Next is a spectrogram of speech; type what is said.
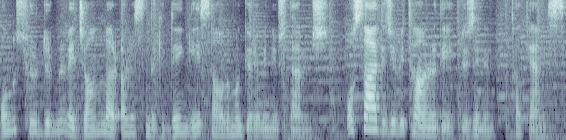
onu sürdürme ve canlılar arasındaki dengeyi sağlama görevini üstlenmiş. O sadece bir tanrı değil, düzenin ta kendisi.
